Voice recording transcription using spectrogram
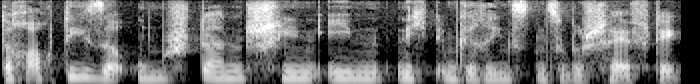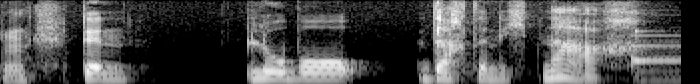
Doch auch dieser Umstand schien ihn nicht im geringsten zu beschäftigen, denn Lobo dachte nicht nach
